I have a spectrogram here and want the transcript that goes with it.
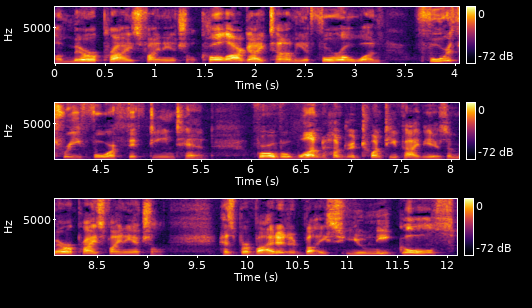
Ameriprise Financial. Call our guy Tommy at 401 434 1510. For over 125 years, Ameriprise Financial has provided advice, unique goals.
